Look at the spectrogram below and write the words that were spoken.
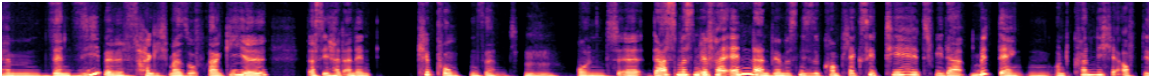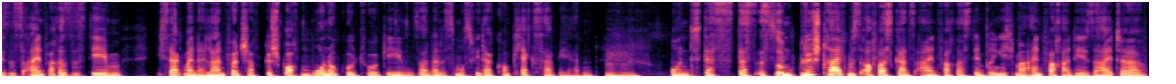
ähm, sensibel, sage ich mal, so fragil, dass sie halt an den Kipppunkten sind. Mhm. Und äh, das müssen wir verändern. Wir müssen diese Komplexität wieder mitdenken und können nicht auf dieses einfache System, ich sage mal in der Landwirtschaft gesprochen, Monokultur gehen, sondern es muss wieder komplexer werden. Mhm. Und das, das ist so ein Blühstreifen, ist auch was ganz Einfaches. Den bringe ich mal einfach an die Seite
